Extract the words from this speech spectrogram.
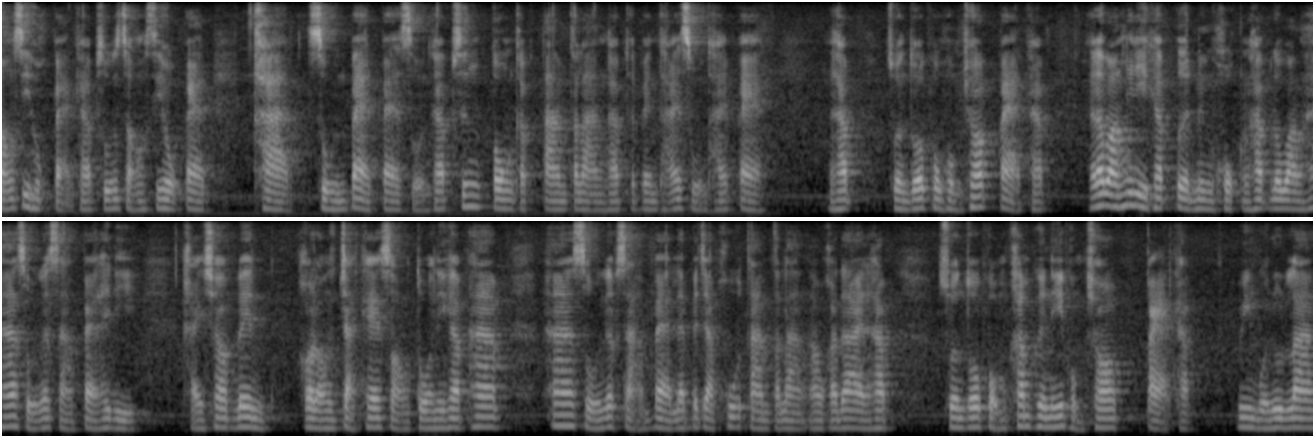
02468 ครับ 02468 ขาด 0880 ครับ ซึ่งตรงกับตามตารางครับ จะเป็นท้าย 0 ท้าย 8 นะครับ ส่วนตัวผมผมชอบ 8 ครับ และระวังให้ดีครับ เปิด 16 นะครับ ระวัง 50 กับ 38 ให้ดี ใครชอบเล่น ก็ลองจัดแค่ 2 ตัวนี้ครับ 5 50 กับ 38 และไปจับคู่ตามตารางเอาก็ได้นะครับ ส่วนตัวผมค่ำคืนนี้ผมชอบ 8 ครับ วิ่งบนรุ่นล่าง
